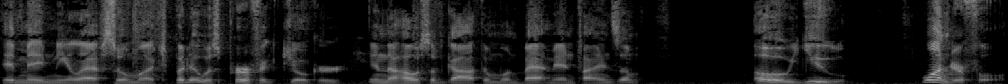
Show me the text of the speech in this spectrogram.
it made me laugh so much, but it was perfect. Joker in the House of Gotham when Batman finds him. Oh, you, wonderful.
